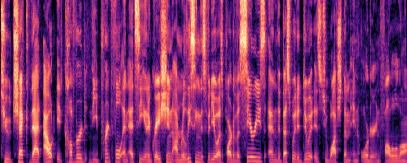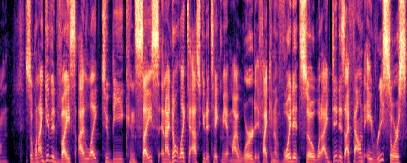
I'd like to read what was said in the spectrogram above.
to check that out. It covered the Printful and Etsy integration. I'm releasing this video as part of a series, and the best way to do it is to watch them in order and follow along. So, when I give advice, I like to be concise, and I don't like to ask you to take me at my word if I can avoid it. So, what I did is I found a resource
